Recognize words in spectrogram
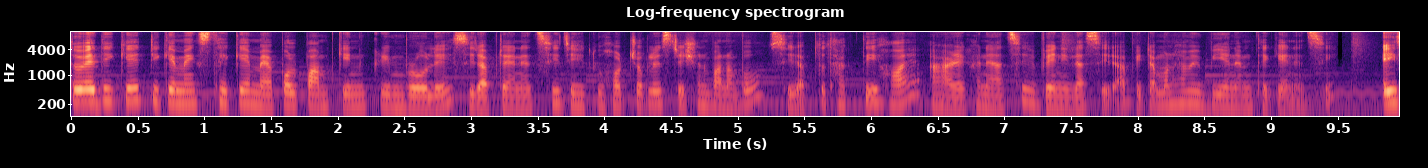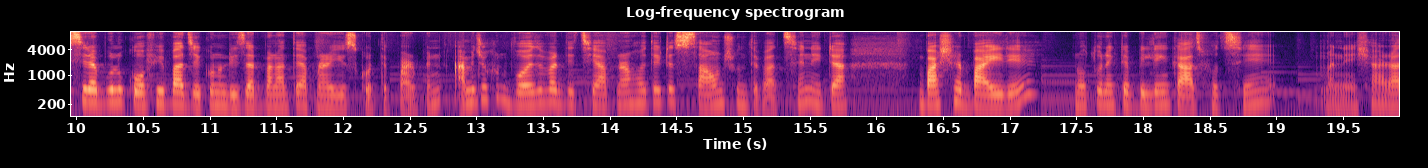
তো এদিকে টিকে টিকেমেক্স থেকে ম্যাপল পাম্পকিন ক্রিম রোলে সিরাপটা এনেছি। যেহেতু হট চকলেট স্টেশন বানাবো, সিরাপ তো থাকতেই হয়। আর এখানে আছে ভ্যানিলা সিরাপ। এটা মনে হয় আমি বিএনএম থেকে এনেছি। এই সিরাপগুলো কফি বা যে কোনো ডিজার্ট বানাতে আপনারা ইউজ করতে পারবেন। আমি যখন ভয়েস ওভার দিচ্ছি, আপনারা হয়তো একটা সাউন্ড শুনতে পাচ্ছেন। এটা বাসার বাইরে নতুন একটা বিল্ডিংয়ে কাজ হচ্ছে। মানে সারা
